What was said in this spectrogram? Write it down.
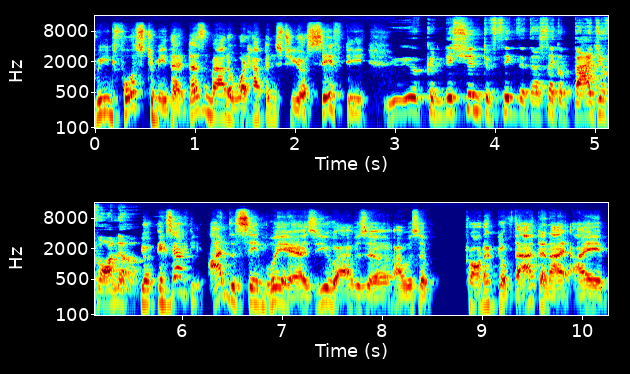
reinforced to me that it doesn't matter what happens to your safety. You're conditioned to think that that's like a badge of honor. You're, exactly. I'm the same way as you. I was a, I was a product of that, and I, I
